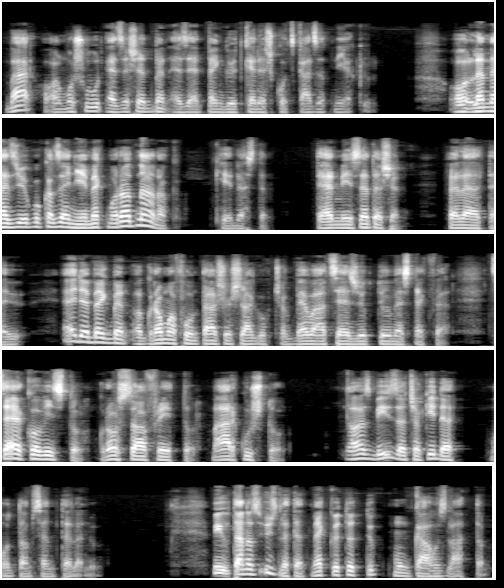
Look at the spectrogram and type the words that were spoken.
Bár Halmos úr ez esetben ezer pengőt keres kockázat nélkül. A lemezjogok az enyémek maradnának? kérdeztem. Természetesen, felelte ő. Egyebekben a gramafon társaságok csak bevált szerzőktől vesznek fel. Cerkovictól, Grossz Alfredtól, Márkustól. Az bízza csak ide, mondtam szemtelenül. Miután az üzletet megkötöttük, munkához láttam.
